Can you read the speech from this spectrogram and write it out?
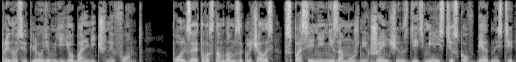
приносит людям ее больничный фонд. Польза эта в основном заключалась в спасении незамужних женщин с детьми из тисков бедности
